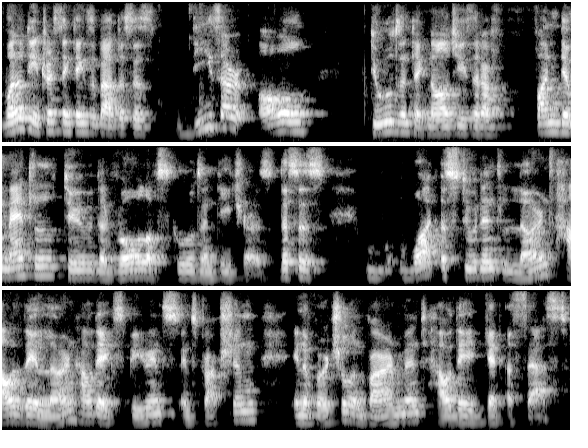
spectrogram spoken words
one of the interesting things about this is these are all tools and technologies that are fundamental to the role of schools and teachers this is what a student learns, how they learn, how they experience instruction in a virtual environment, how they get assessed.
